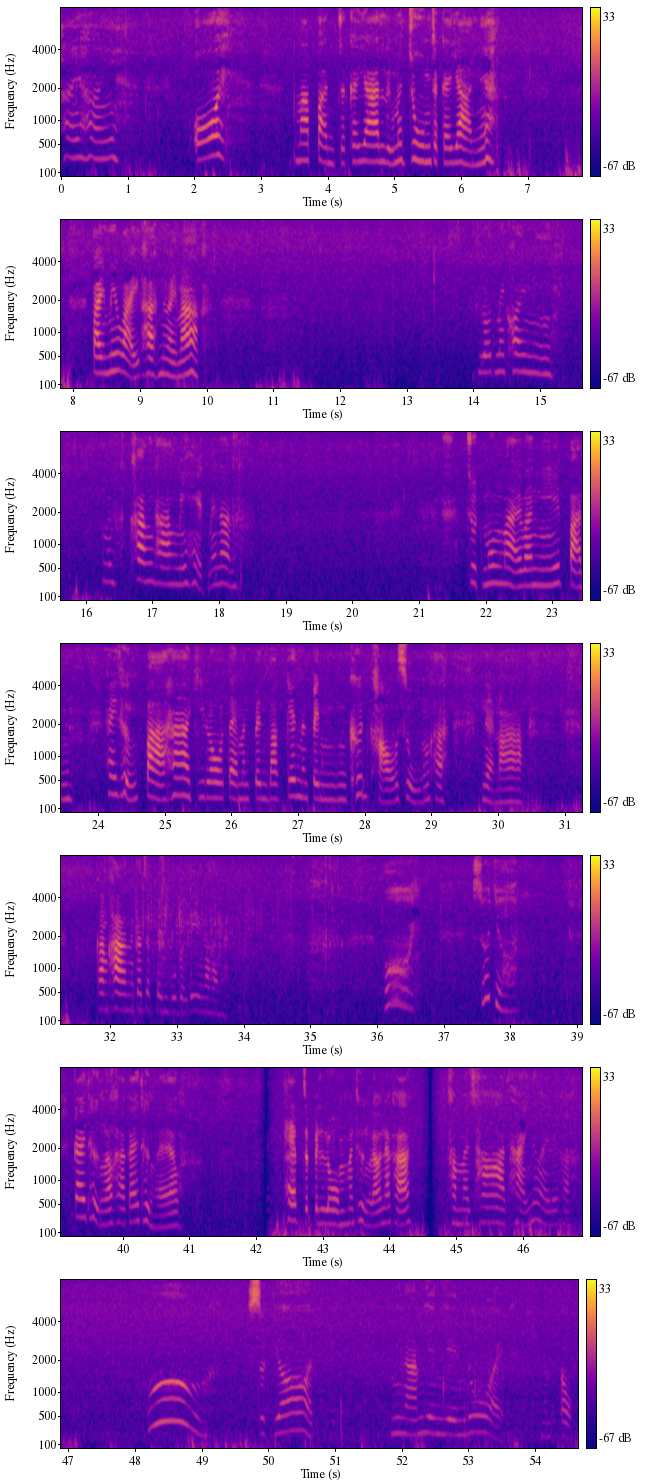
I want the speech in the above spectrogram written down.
ให้ให้โอ้ย มาปั่นจักรยานหรือมาจูงจักรยานเนี่ย ไปไม่ไหวค่ะ เหนื่อยมาก รถไม่ค่อยมี ข้างทางมีเหตุไม่นั่น จุดมุ่งหมายวันนี้ปั่นให้ถึงป่า 5 กิโล แต่มันเป็นบักเก้นมันเป็นขึ้นเขาสูงค่ะ เหนื่อยมาก ข้างๆนั่นก็จะเป็นบูเบอร์รี่นะคะโอ้ย สุดยอด ใกล้ถึงแล้วค่ะ ใกล้ถึงแล้ว แทบจะเป็นลมมาถึงแล้วนะคะ ธรรมชาติหายเหนื่อยเลยค่ะวู้สุดยอด มีน้ำเย็นๆด้วย น้ำตก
